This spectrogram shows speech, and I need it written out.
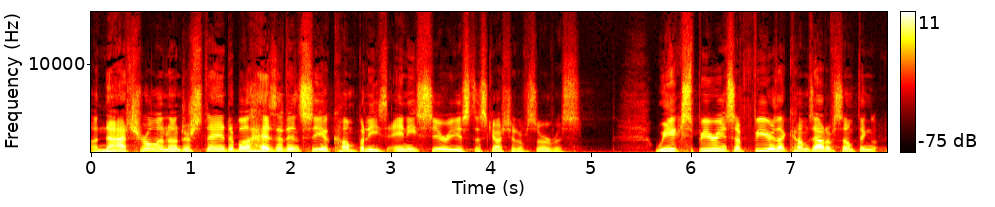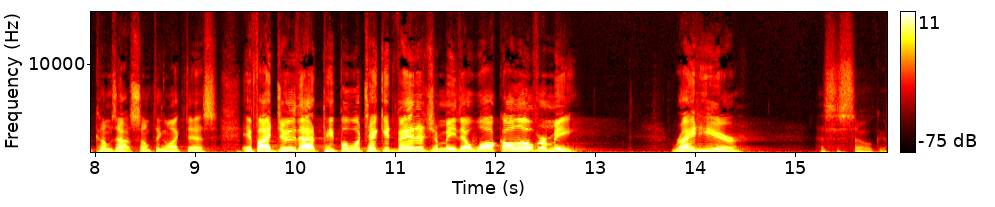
A natural and understandable hesitancy accompanies any serious discussion of service. We experience a fear that comes out of something comes out something like this. If I do that, people will take advantage of me. They'll walk all over me. Right here, this is so good.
